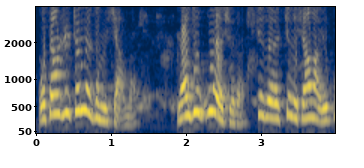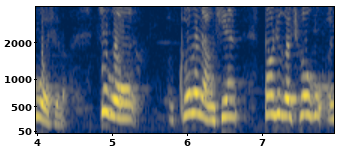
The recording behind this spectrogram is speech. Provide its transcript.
我当时真的这么想的，然后就过去了，这个这个想法就过去了。结果隔了两天，当这个车祸，呃，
